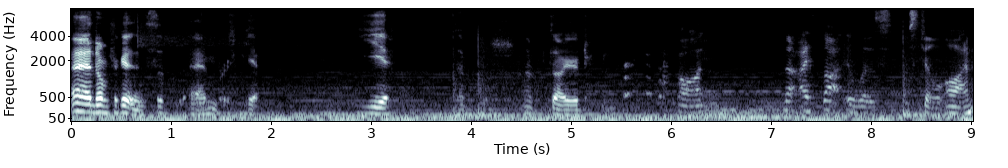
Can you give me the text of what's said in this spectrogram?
And don't forget it's an ad. Yeah. Yeah. I'm, I'm tired. On. No, I thought it was still on.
